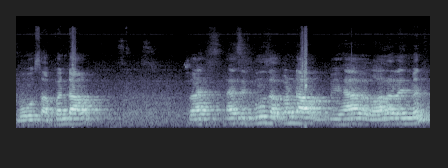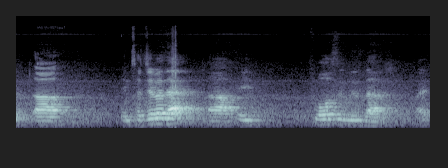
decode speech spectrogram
moves up and down. So as, as it moves up and down, we have a wall arrangement uh, in such a way that uh, it flows in this direction, right?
